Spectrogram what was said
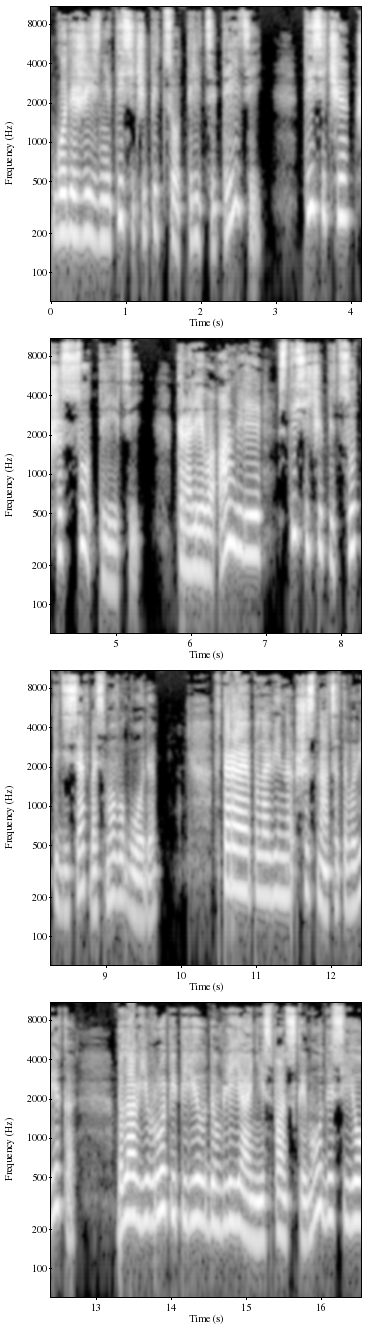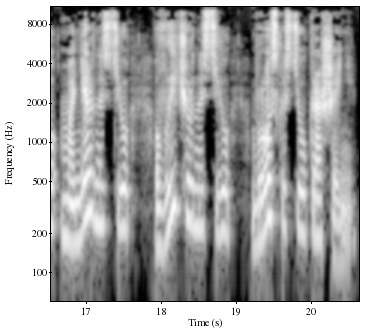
Годы жизни 1533-1603. Королева Англии с 1558 года. Вторая половина XVI века – была в Европе периодом влияния испанской моды с ее манерностью, вычурностью, броскостью украшений.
